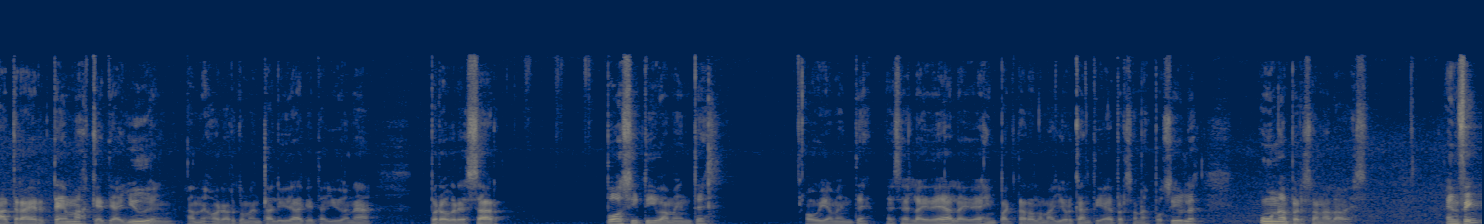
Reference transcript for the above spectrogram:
a traer temas que te ayuden a mejorar tu mentalidad, que te ayuden a progresar positivamente. Obviamente, esa es la idea. La idea es impactar a la mayor cantidad de personas posibles, una persona a la vez. En fin,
